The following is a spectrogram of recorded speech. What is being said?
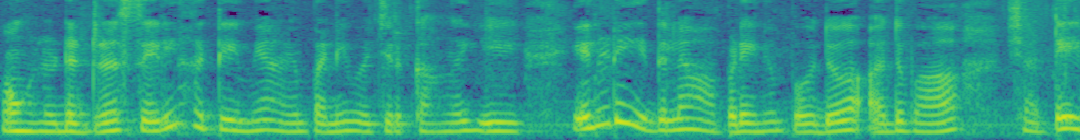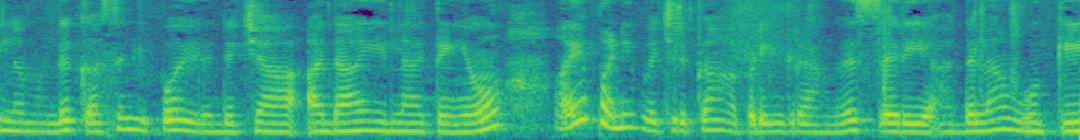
அவங்களோட ட்ரெஸ் எல்லாத்தையுமே அயன் பண்ணி வச்சுருக்காங்க. ஏ என்னடி இதெல்லாம் அப்படின்னு போதோ அதுவா சட்டையெல்லாம் வந்து கசங்கி போய் இருந்துச்சா அதான் எல்லாத்தையும் அயன் பண்ணி வச்சுருக்கா அப்படிங்கிறாங்க. சரி அதெல்லாம் ஓகே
